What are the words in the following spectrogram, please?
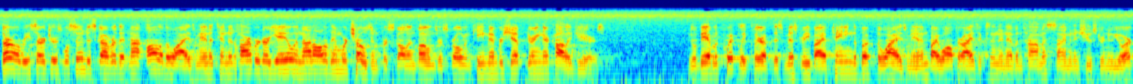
Thorough researchers will soon discover that not all of the wise men attended Harvard or Yale, and not all of them were chosen for Skull and Bones or Scroll and Key membership during their college years. You will be able to quickly clear up this mystery by obtaining the book The Wise Men by Walter Isaacson and Evan Thomas, Simon and Schuster, New York.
